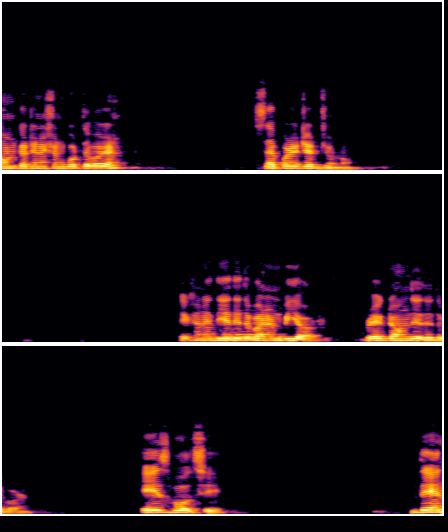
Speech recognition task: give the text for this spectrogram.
কনকাটেনেশন করতে পারেন সেপারেটের জন্য। এখানে দিয়ে দিতে পারেন বিআর ব্রেকডাউন দিয়ে দিতে পারেন। এজ বলছি। দেন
